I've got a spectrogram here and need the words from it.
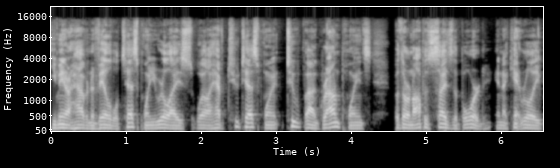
you may not have an available test point. You realize, well, I have two test point, two uh, ground points, but they're on opposite sides of the board, and I can't really.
